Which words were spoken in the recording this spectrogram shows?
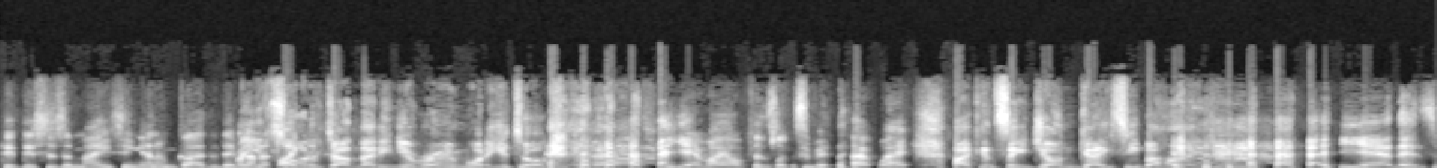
th- this is amazing, and I'm glad that they've Well, done you've it. Like, sort of done that in your room. What are you talking about? yeah, my office looks a bit that way. I can see John Gacy behind you. yeah, there's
